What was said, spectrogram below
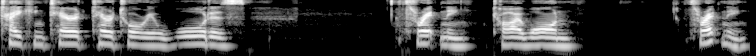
taking ter- territorial waters, threatening Taiwan, threatening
